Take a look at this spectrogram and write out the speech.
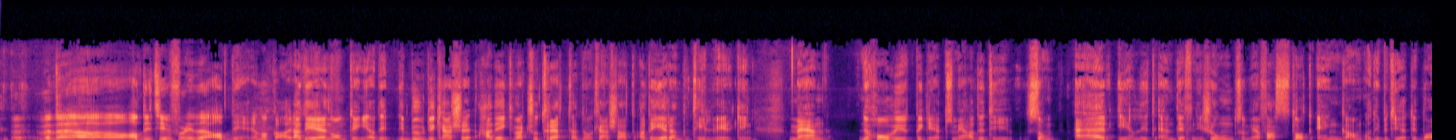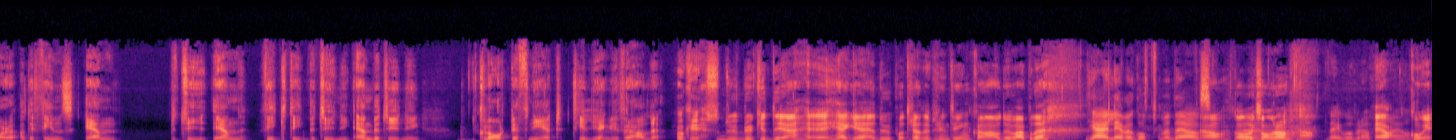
Men det er additiv fordi det adderer noe. Ja, Rett. det er noe. Ja, det, det kanskje, hadde jeg ikke vært varit så trett, hadde jeg kanskje hatt adderende tilvirkning. Men nå har vi jo et begrepp som er additiv som er enligt en definisjon som vi har fastslått en gang. og det betyr at det bare at det finns en, bety, en viktig betydning, en betydning klart definert, tilgjengelig for alle. Ok, så du bruker det. Hege, er du på 3D-printing? Kan jeg og du være på det? Jeg lever godt med det, altså. Ja, Alexandra? Ja, det går bra for Ja, meg òg. konge.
